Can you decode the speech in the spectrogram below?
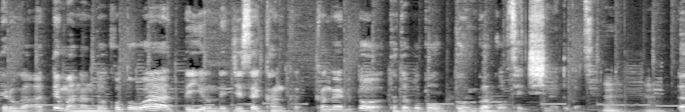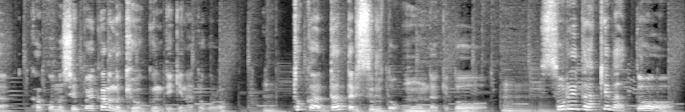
テロがあって学んだことはっていうので実際考えると、例えばゴゴミ箱を設置しないとかさ、うんうん。だ過去の失敗からの教訓的なところうん。とかだったりすると思うんだけど、うんうんそれだけだと、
